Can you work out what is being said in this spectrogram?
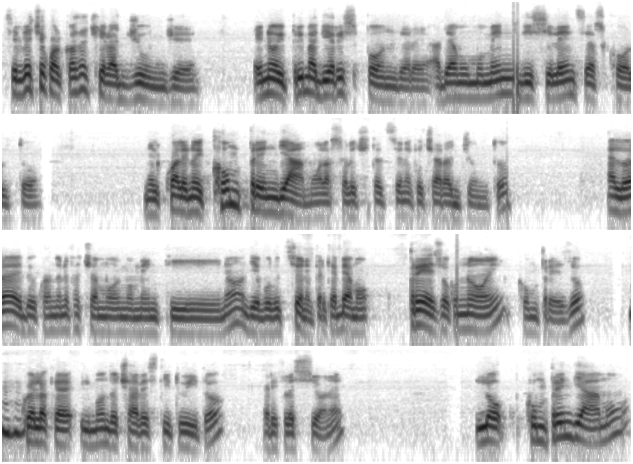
Se invece qualcosa ci raggiunge e noi prima di rispondere abbiamo un momento di silenzio e ascolto nel quale noi comprendiamo la sollecitazione che ci ha raggiunto, allora è quando noi facciamo i momenti no, di evoluzione, perché abbiamo preso con noi, compreso, uh-huh. quello che il mondo ci ha restituito, riflessione, lo comprendiamo,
